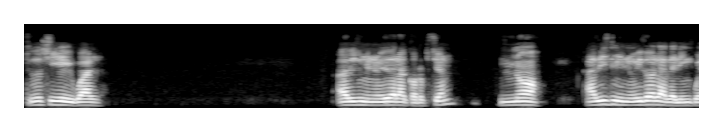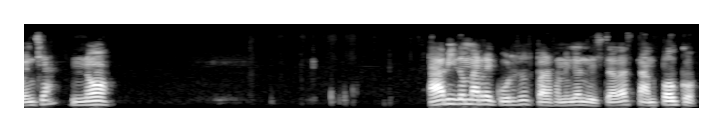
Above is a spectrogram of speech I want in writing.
Todo sigue igual. ¿Ha disminuido la corrupción? No. ¿Ha disminuido la delincuencia? No. ¿Ha habido más recursos para familias necesitadas? Tampoco.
